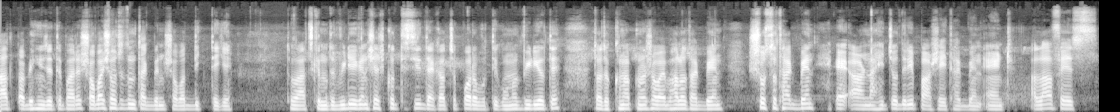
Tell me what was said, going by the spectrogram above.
হাত পা ভেঙে যেতে পারে। সবাই সচেতন থাকবেন সবার দিক থেকে। তো আজকের মতো ভিডিও এখানে শেষ করতেছি। দেখা হচ্ছে পরবর্তী কোনো ভিডিওতে ততক্ষণ আপনারা সবাই ভালো থাকবেন, সুস্থ থাকবেন। এ আর নাহি চৌধুরীর পাশেই থাকবেন। অ্যান্ড আল্লাহ হাফেজ।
